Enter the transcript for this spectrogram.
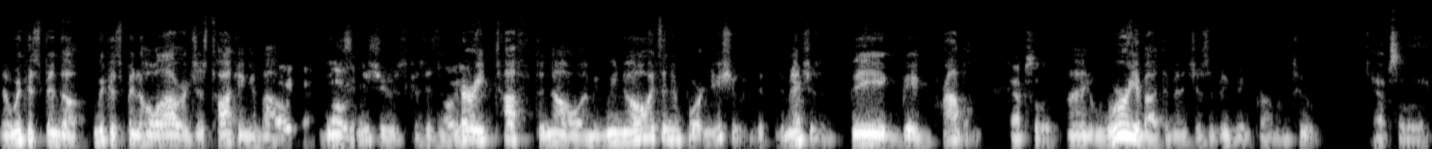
Now we could spend a we could spend a whole hour just talking about oh, yeah. oh, these yeah. issues because it's oh, very yeah. tough to know. I mean, we know it's an important issue. D- dementia is a big, big problem. Absolutely. And worry about dementia is a big, big problem too. Absolutely.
